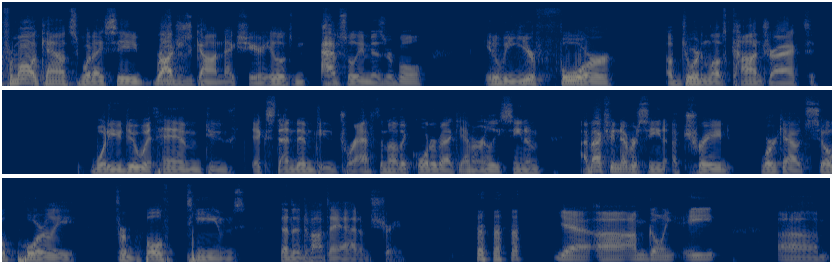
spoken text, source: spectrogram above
from all accounts, what I see, Rodgers gone next year. He looks absolutely miserable. It'll be year four of Jordan Love's contract what do you do with him? Do you extend him? Do you draft another quarterback? You haven't really seen him. I've actually never seen a trade work out so poorly for both teams than the Davante Adams trade. yeah, uh, I'm going eight. Um,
